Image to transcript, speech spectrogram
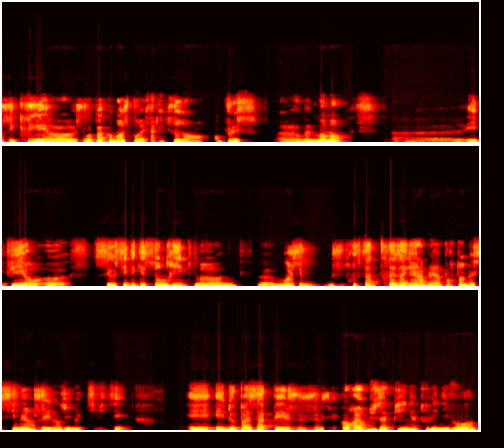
j'écris, euh, je vois pas comment je pourrais faire quelque chose en, en plus euh, au même moment. Euh, et puis, euh, c'est aussi des questions de rythme. moi, je trouve ça très agréable et important de s'immerger dans une activité et, et de pas zapper. J'ai horreur du zapping à tous les niveaux.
